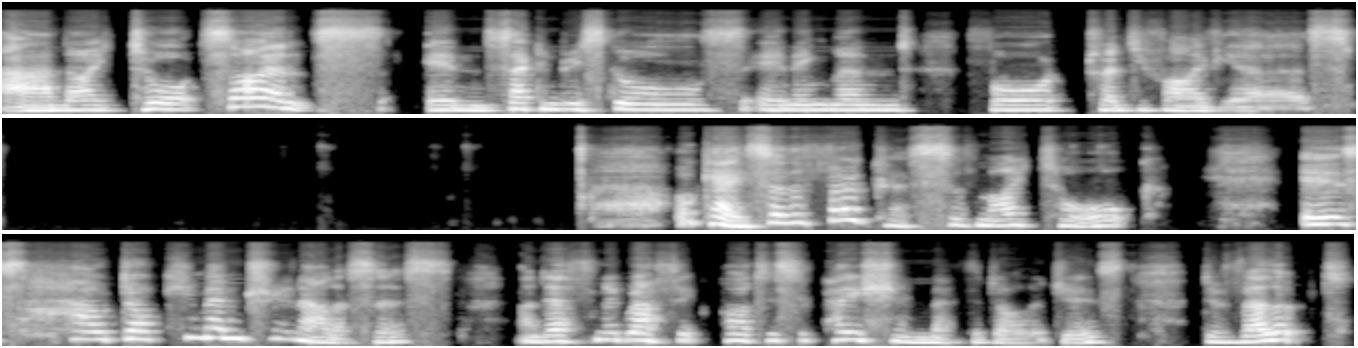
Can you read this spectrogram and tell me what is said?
And I taught science in secondary schools in England for 25 years. Okay, so the focus of my talk is how documentary analysis and ethnographic participation methodologies developed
